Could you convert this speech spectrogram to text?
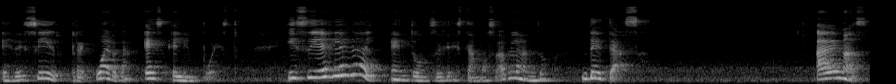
es decir, recuerda, es el impuesto. Y si es legal, entonces estamos hablando de tasa. Además,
